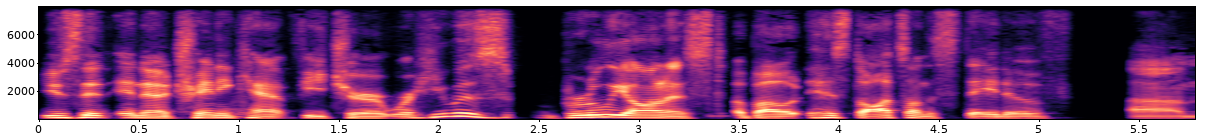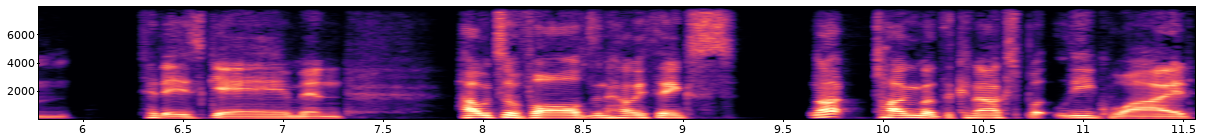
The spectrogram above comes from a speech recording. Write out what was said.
Used it in a training camp feature where he was brutally honest about his thoughts on the state of um, today's game and how it's evolved and how he thinks not talking about the Canucks but league wide,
